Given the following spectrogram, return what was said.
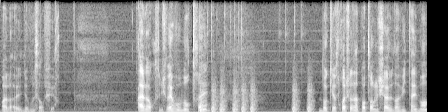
voilà, et de vous enfuir. Alors, je vais vous montrer. Donc il y a trois choses importantes, les chaves de ravitaillement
